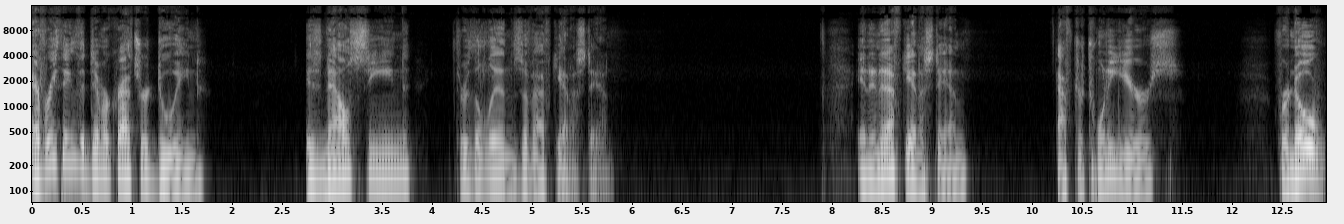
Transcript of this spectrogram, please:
Everything the Democrats are doing is now seen through the lens of Afghanistan. And in Afghanistan, after 20 years, for no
